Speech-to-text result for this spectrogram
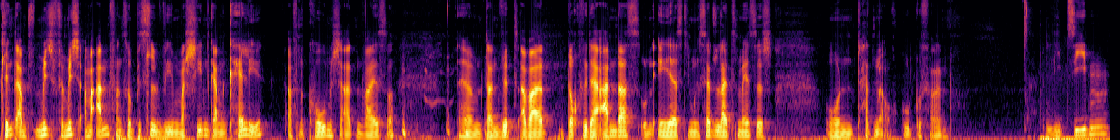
Klingt am, für, mich, für mich am Anfang so ein bisschen wie Machine Gun Kelly, auf eine komische Art und Weise. ähm, dann wird es aber doch wieder anders und eher Steaming Satellites mäßig und hat mir auch gut gefallen. Lied 7,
